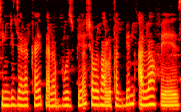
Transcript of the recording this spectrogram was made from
চিংড়ি যারা খায় তারা বুঝবে। সবাই ভালো থাকবেন। আল্লাহ হাফেজ।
